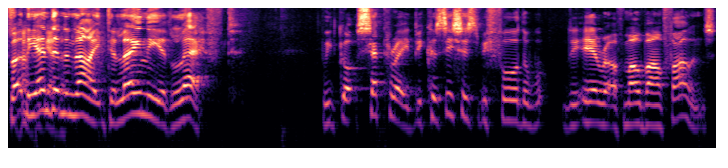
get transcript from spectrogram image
But at the end of the night, Delaney had left. We'd got separated because this is before the the era of mobile phones.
